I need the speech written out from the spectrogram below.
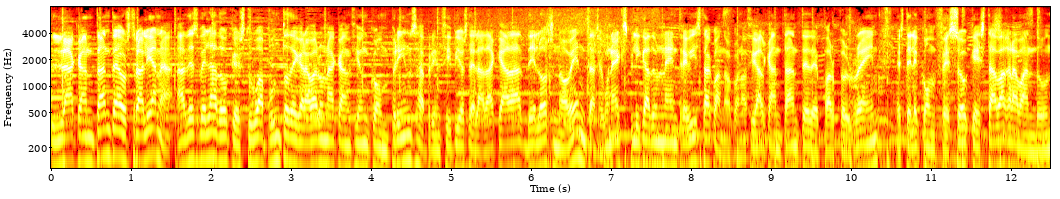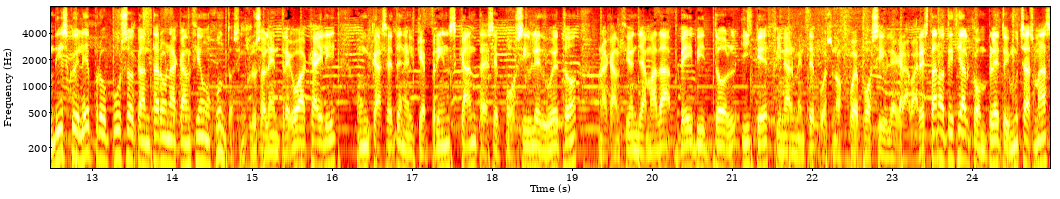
La cantante australiana ha desvelado que estuvo a punto de grabar una canción con Prince a principios de la década de los 90. Según ha explicado en una entrevista, cuando conoció al cantante de Purple Rain, este le confesó que estaba grabando un disco y le propuso cantar una canción juntos. Incluso le entregó a Kylie un cassette en el que Prince canta ese posible dueto, una canción llamada Baby Doll y que finalmente pues no fue posible grabar. Esta noticia al completo y muchas más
